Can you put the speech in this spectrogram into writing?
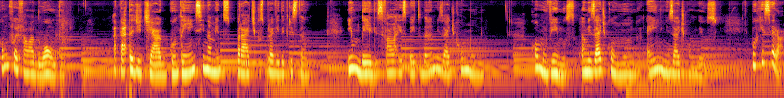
Como foi falado ontem, a carta de Tiago contém ensinamentos práticos para a vida cristã, e um deles fala a respeito da amizade com o mundo. Como vimos, amizade com o mundo é inimizade com Deus. Por que será?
